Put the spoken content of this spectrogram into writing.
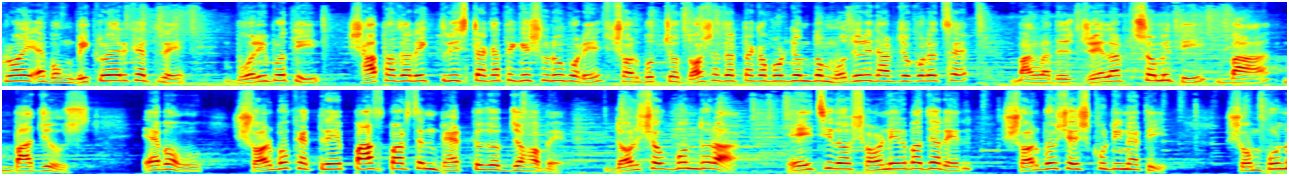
ক্রয় এবং বিক্রয়ের ক্ষেত্রে বড়ি প্রতি সাত হাজার একত্রিশ টাকা থেকে শুরু করে সর্বোচ্চ দশ হাজার টাকা পর্যন্ত মজুরি ধার্য করেছে বাংলাদেশ জুয়েলার্স সমিতি বা বাজুস। এবং সর্বক্ষেত্রে পাঁচ পার্সেন্ট ভ্যাট প্রযোজ্য হবে। দর্শক বন্ধুরা, এই ছিল স্বর্ণের বাজারের সর্বশেষ খুঁটিনাটি। সম্পূর্ণ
